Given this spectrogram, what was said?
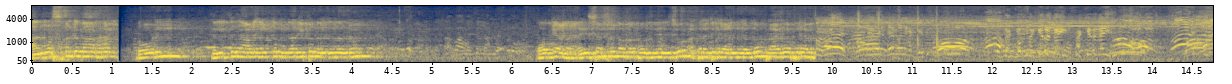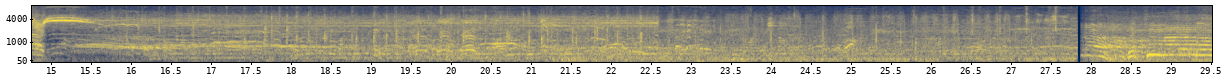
അനൗൺസ്മെന്റ് വാഹനം. റോഡിൽ നിൽക്കുന്ന ആളുകൾക്ക് മുന്നറിയിപ്പ് നൽകുന്നതിനും ഓക്കെയാണ് രജിസ്ട്രേഷൻ നമ്മൾ പ്രതികരിച്ചു അത്ലറ്റുകൾ അണിനിരന്നു ഫ്ലാഗ് ഓഫിന് കൊച്ചിമാരപ്പോൾ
